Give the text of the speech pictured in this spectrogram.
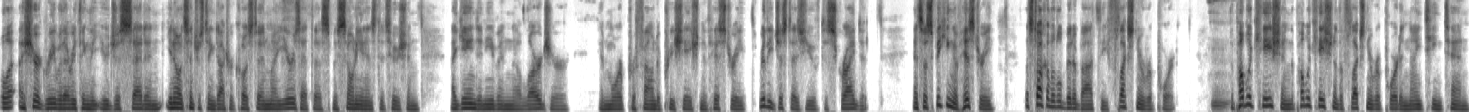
Well, I sure agree with everything that you just said. And, you know, it's interesting, Dr. Acosta, in my years at the Smithsonian Institution, I gained an even uh, larger and more profound appreciation of history, really just as you've described it. And so, speaking of history, let's talk a little bit about the Flexner Report. Mm. The publication, the publication of the Flexner Report in 1910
